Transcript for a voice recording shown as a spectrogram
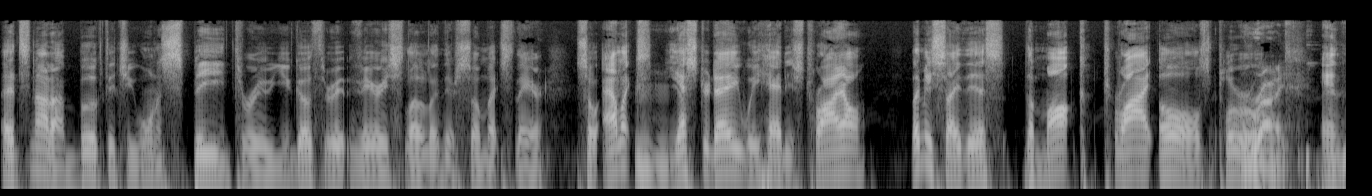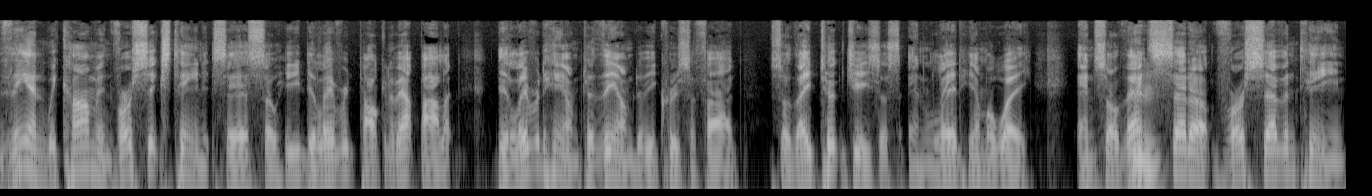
it's not a book that you want to speed through. You go through it very slowly. There's so much there. So Alex, mm-hmm. yesterday we had his trial. Let me say this, the mock trials plural. Right. And then we come in verse 16 it says so he delivered talking about Pilate delivered him to them to be crucified. So they took Jesus and led him away. And so that mm. set up verse 17,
